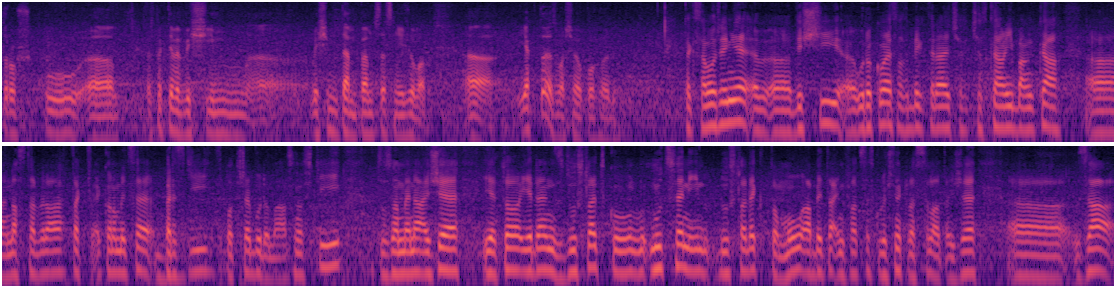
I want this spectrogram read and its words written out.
trošku, eh, respektive vyšším, vyšším tempem se snižovat. Jak to je z vašeho pohledu? Tak samozřejmě vyšší úrokové sazby, které Česká národní banka nastavila, tak v ekonomice brzdí spotřebu domácností. To znamená, že je to jeden z důsledků, nucený důsledek tomu, aby ta inflace skutečně klesala. Takže za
